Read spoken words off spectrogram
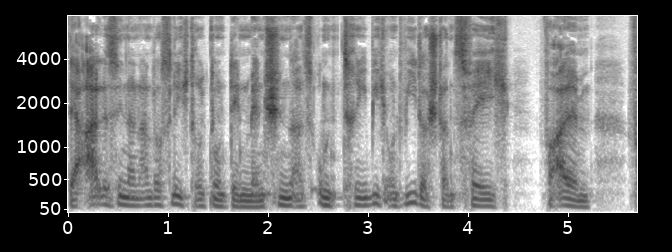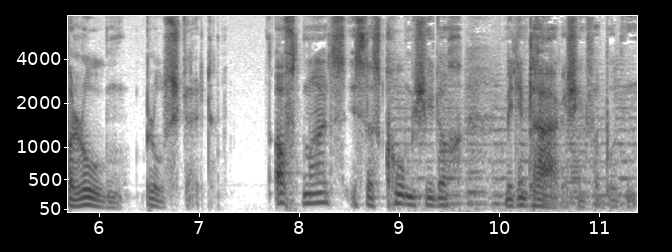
der alles in ein anderes Licht rückt und den Menschen als umtriebig und widerstandsfähig, vor allem verlogen, bloßstellt. Oftmals ist das Komische jedoch mit dem Tragischen verbunden,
